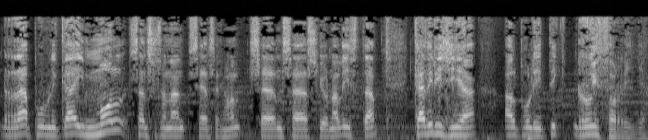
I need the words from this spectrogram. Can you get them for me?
republicà i molt sensacional, sensacional, sensacionalista que dirigia el polític Ruiz Zorrilla.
